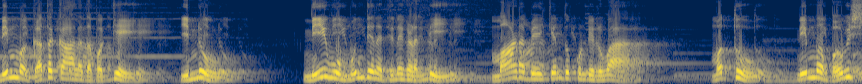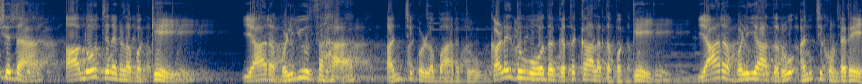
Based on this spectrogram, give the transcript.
ನಿಮ್ಮ ಗತಕಾಲದ ಬಗ್ಗೆ ಇನ್ನು ನೀವು ಮುಂದಿನ ದಿನಗಳಲ್ಲಿ ಮಾಡಬೇಕೆಂದುಕೊಂಡಿರುವ ಮತ್ತು ನಿಮ್ಮ ಭವಿಷ್ಯದ ಆಲೋಚನೆಗಳ ಬಗ್ಗೆ ಯಾರ ಬಳಿಯೂ ಸಹ ಹಂಚಿಕೊಳ್ಳಬಾರದು. ಕಳೆದು ಹೋದ ಗತಕಾಲದ ಬಗ್ಗೆ ಯಾರ ಬಳಿಯಾದರೂ ಹಂಚಿಕೊಂಡರೆ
